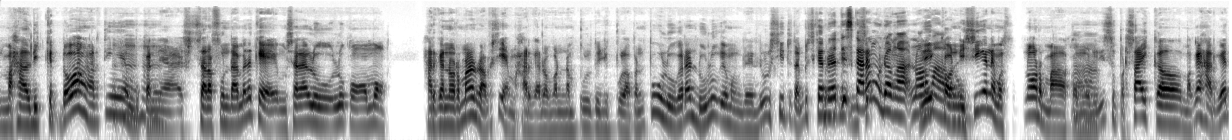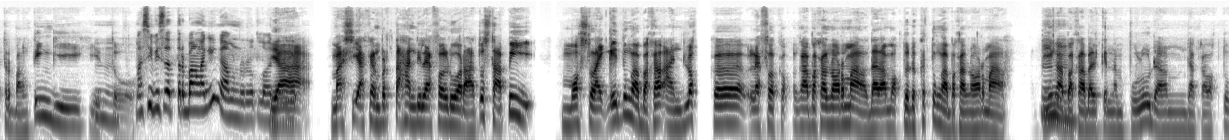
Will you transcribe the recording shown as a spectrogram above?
mahal dikit doang artinya bukannya secara fundamental kayak misalnya lu lu kok ngomong harga normal berapa sih emang harga normal 60 70 80 karena dulu emang dari dulu situ tapi sekarang Berarti sekarang udah nggak normal. kondisi kan emang normal komoditi super cycle makanya harganya terbang tinggi Mhm. gitu Masih bisa terbang lagi nggak menurut lo? ya masih akan bertahan di level 200 tapi most likely itu nggak bakal anjlok ke level nggak bakal normal dalam waktu deket tuh nggak bakal normal dia nggak Mhm. bakal balik ke 60 dalam jangka waktu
